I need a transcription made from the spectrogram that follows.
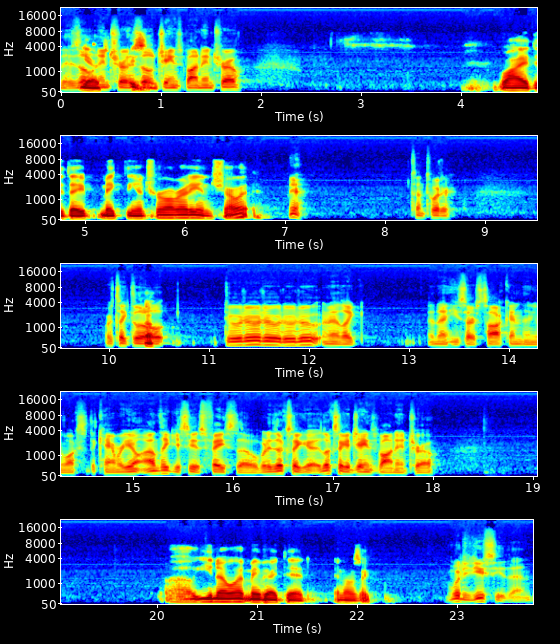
His little Yeah, intro, his little James Bond intro. Why did they make the intro already and show it? Yeah, it's on Twitter. Where it's like the little do do do do do, and then like, and then he starts talking, and he walks to the camera. You don't, I don't think you see his face though, but it looks like it looks like a James Bond intro. Oh, you know what? Maybe I did, and I was like, What did you see then?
